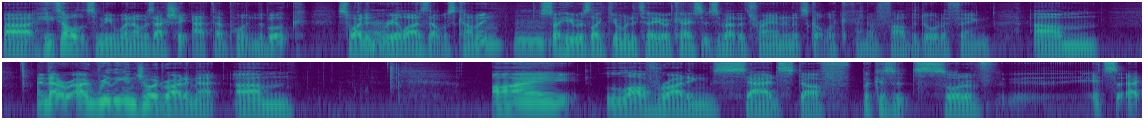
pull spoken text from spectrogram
uh, he told it to me when I was actually at that point in the book. So I didn't realize that was coming. So he was like, Do you want me to tell you a case? It's about the train and it's got like a kind of father daughter thing. Um, and that I really enjoyed writing that. Um, I love writing sad stuff because it's sort of it's I,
